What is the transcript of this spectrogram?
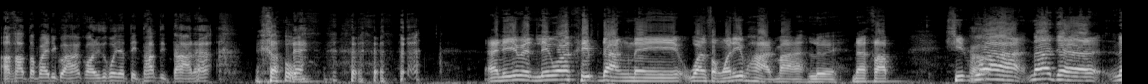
เอาข่าวต่อไปดีกว่าฮะก่อนที่ทุกคนจะติดภาพติดตานะฮะครับผม อันนี้เป็นเรียกว่าคลิปดังในวันสองวันที่ผ่านมาเลยนะครับ คิดครับว่าน่าจะใน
